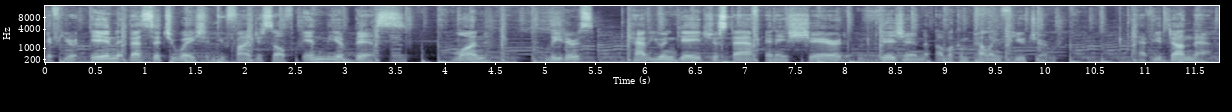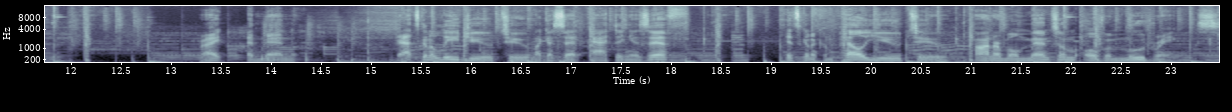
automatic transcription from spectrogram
if you're in that situation, you find yourself in the abyss, one, leaders, have you engaged your staff in a shared vision of a compelling future? Have you done that? Right? And then that's going to lead you to, like I said, acting as if. It's going to compel you to honor momentum over mood rings.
